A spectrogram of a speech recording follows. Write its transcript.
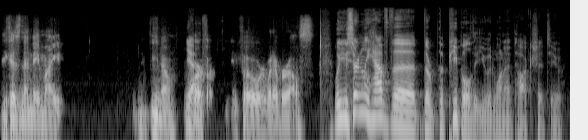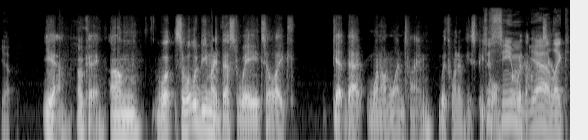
because then they might you know Yeah. or info or whatever else Well, you certainly have the the the people that you would want to talk shit to. Yep. yeah okay um what so what would be my best way to like get that one-on-one time with one of these people Just seem yeah like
